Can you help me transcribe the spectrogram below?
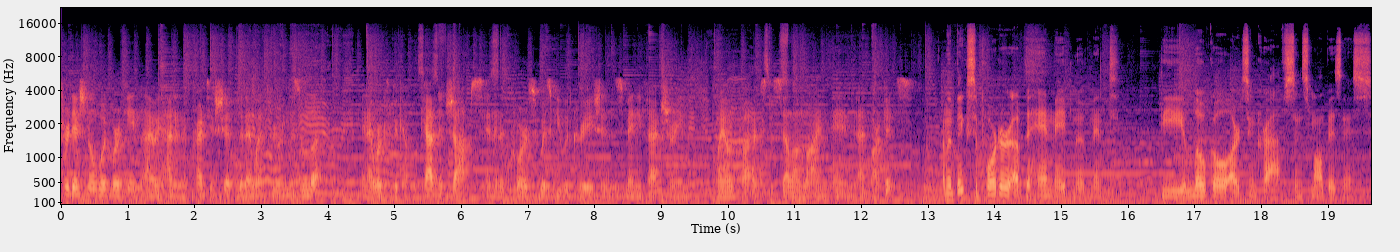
traditional woodworking. I had an apprenticeship that I went through in Missoula, and I worked at a couple of cabinet shops, and then of course Whiskeywood Creations, manufacturing my own products to sell online and at markets. I'm a big supporter of the handmade movement, the local arts and crafts and small business.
